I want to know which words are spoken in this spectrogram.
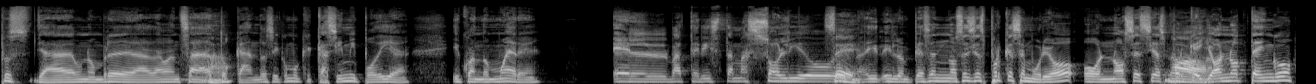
pues ya un hombre de edad avanzada Ajá. tocando así como que casi ni podía. Y cuando muere, el baterista más sólido Sí. y, y lo empiezan, no sé si es porque se murió o no sé si es No. porque yo no tengo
